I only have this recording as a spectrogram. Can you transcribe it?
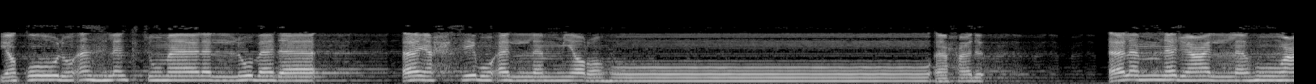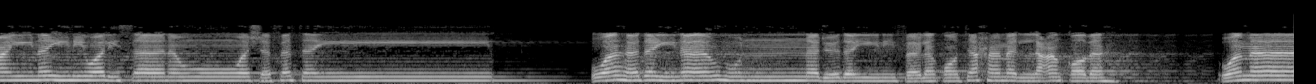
يقول أهلكت مالا لبدا أيحسب أن لم يره أحد؟ ألم نجعل له عينين ولسانا وشفتين؟ وهديناه النجدين فلقتحم العقبة وما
